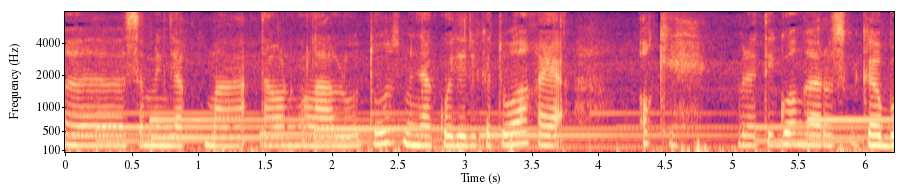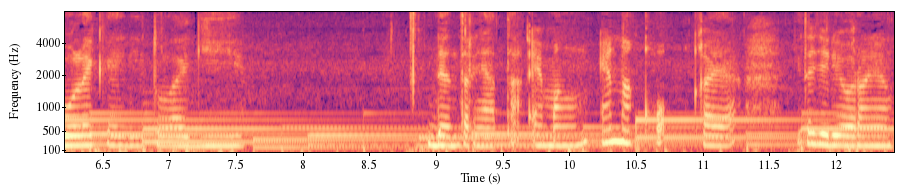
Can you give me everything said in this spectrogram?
uh, semenjak ma tahun lalu tuh semenjak gue jadi ketua kayak oke okay, berarti gue nggak harus gak boleh kayak gitu lagi. Dan ternyata emang enak kok kayak kita jadi orang yang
